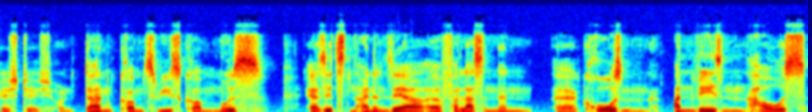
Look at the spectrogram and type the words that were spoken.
Richtig. Und dann kommt's, wie es kommen muss. Er sitzt in einem sehr äh, verlassenen, äh, großen Anwesenhaus,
